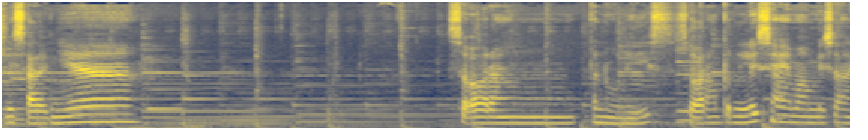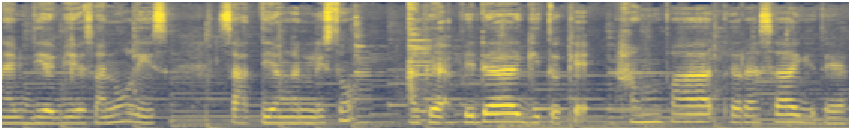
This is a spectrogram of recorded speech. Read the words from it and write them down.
Misalnya seorang penulis seorang penulis yang emang misalnya dia biasa nulis saat dia nulis tuh agak beda gitu kayak hampa terasa gitu ya.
